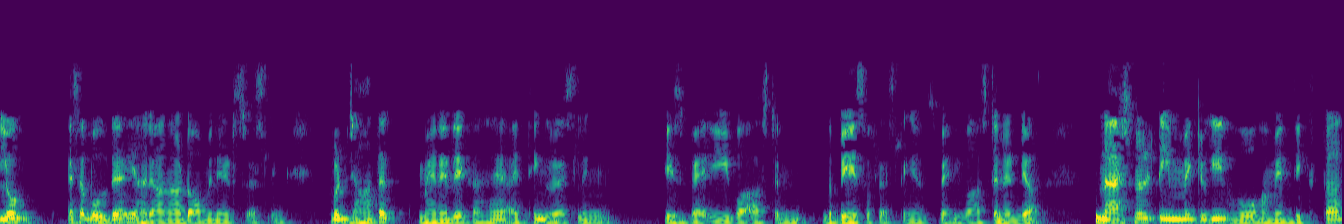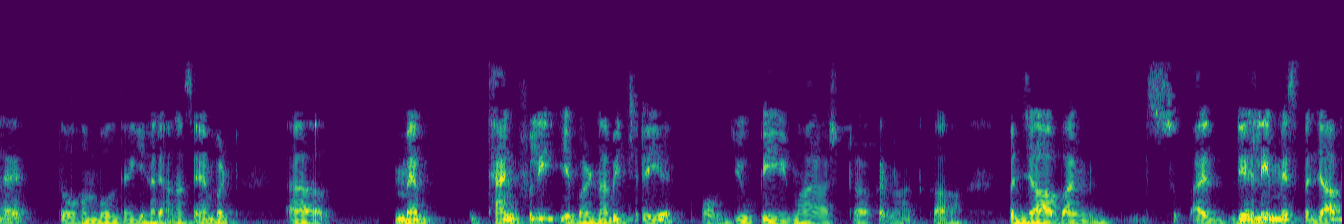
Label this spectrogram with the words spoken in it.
लोग ऐसा बोलते हैं कि हरियाणा डोमिनेट्स रेसलिंग बट जहाँ तक मैंने देखा है I think wrestling is very vast in the base of wrestling is very vast in India national team में क्योंकि वो हमें दिखता है तो हम बोलते हैं कि हरियाणा से हैं बट uh, मैं थैंकफुली ये बढ़ना भी चाहिए। और UP Maharashtra Karnataka Punjab I I dearly miss Punjab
